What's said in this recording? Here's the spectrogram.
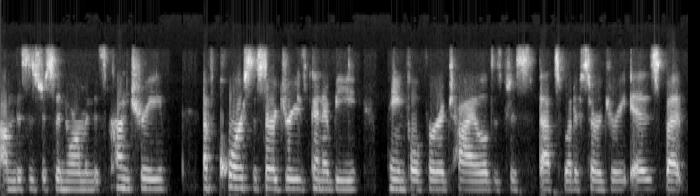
Um, this is just a norm in this country. Of course, the surgery is going to be painful for a child. It's just that's what a surgery is. But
